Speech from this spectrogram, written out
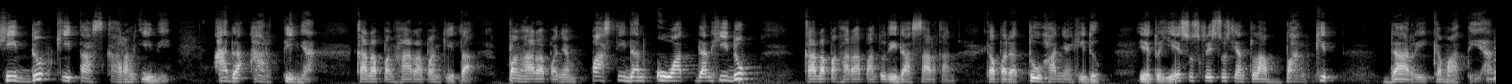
Hidup kita sekarang ini ada artinya. Karena pengharapan kita, pengharapan yang pasti dan kuat dan hidup. Karena pengharapan itu didasarkan kepada Tuhan yang hidup, yaitu Yesus Kristus yang telah bangkit dari kematian.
